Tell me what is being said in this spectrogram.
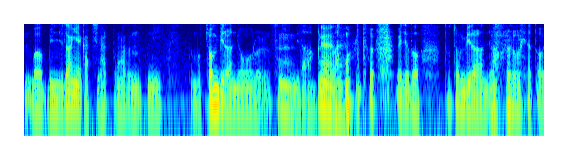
뭐 민주당에 같이 활동하던 분이 뭐 좀비라는 용어를 썼습니다. 음. 네, 네. 오늘도 어제도 또 좀비라는 용어를 우리가 또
